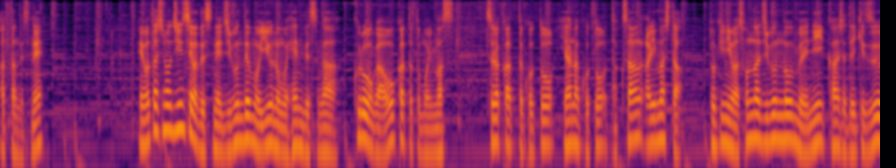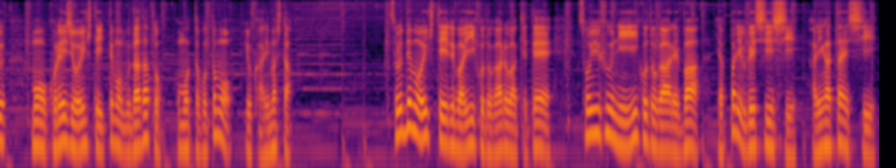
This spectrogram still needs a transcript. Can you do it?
あったんですね。私の人生はですね自分でも言うのも変ですが苦労が多かったと思います。辛かったこと嫌なことたくさんありました。時にはそんな自分の運命に感謝できずもうこれ以上生きていっても無駄だと思ったこともよくありました。それでも生きていればいいことがあるわけでそういうふうにいいことがあればやっぱり嬉しいしありがたいし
